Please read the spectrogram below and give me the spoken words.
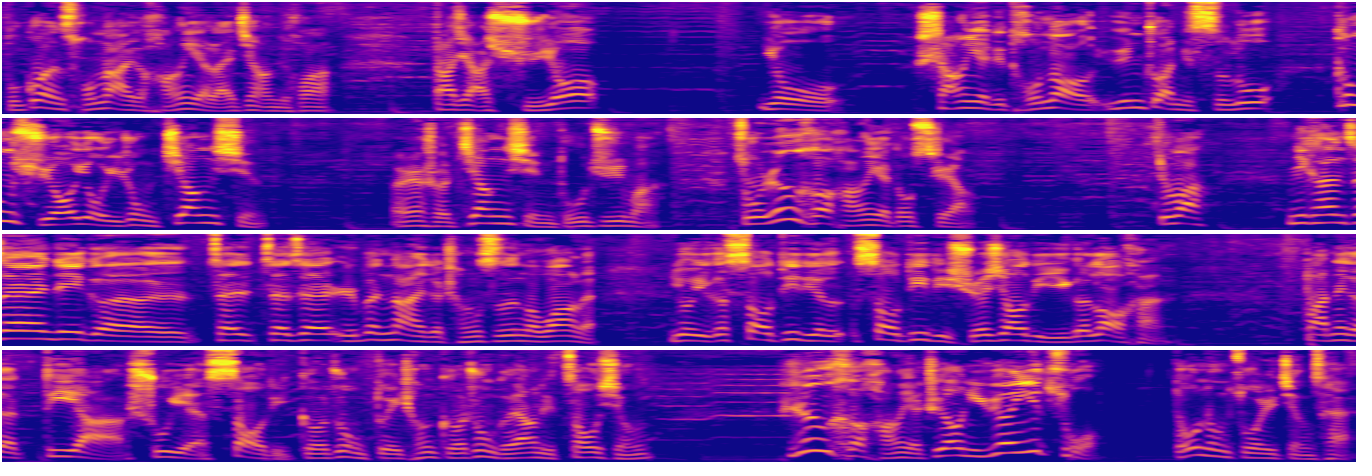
不管从哪一个行业来讲的话，大家需要有商业的头脑、运转的思路，更需要有一种匠心。人家说匠心独具嘛，做任何行业都是这样，对吧？你看，在那个在在在日本哪一个城市我忘了，有一个扫地的扫地的学校的一个老汉，把那个地啊树叶扫的各种堆成各种各样的造型。任何行业只要你愿意做，都能做的精彩。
